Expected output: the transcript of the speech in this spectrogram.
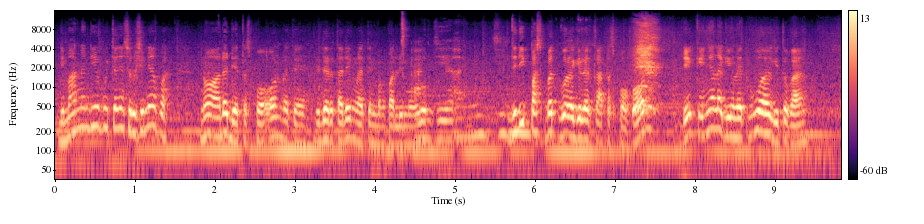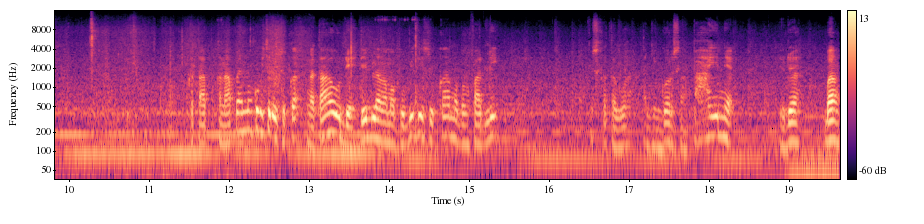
Di mana dia bocahnya? Serius ini apa no ada di atas pohon katanya. Dia dari tadi ngeliatin bang Fadli mulu. Anjir jadi pas banget gue lagi lihat ke atas pohon dia kayaknya lagi ngeliat gue gitu kan. Ketap, kenapa emang kok bisa dia suka? Nggak tahu deh. Dia bilang sama Pubi dia suka sama bang Fadli. Terus kata gue anjing gue harus ngapain ya? Yaudah bang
